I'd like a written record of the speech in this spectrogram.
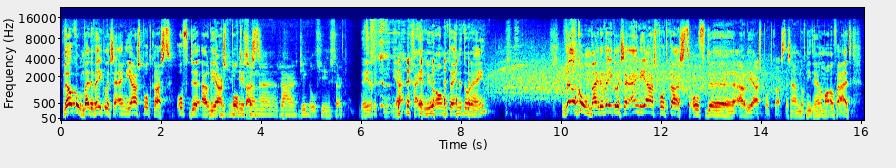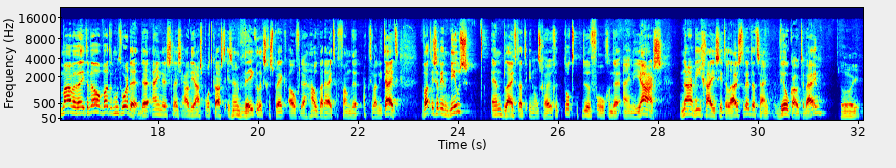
Welkom bij de wekelijkse eindejaarspodcast of de oudejaarspodcast. eens zo'n eh, raar jingletje instarten? Wil je dat ik... Ja, ga je nu al meteen er doorheen? Welkom bij de wekelijkse eindejaarspodcast of de oudejaarspodcast. Daar zijn we nog niet helemaal over uit. Maar we weten wel wat het moet worden. De einde slash oudejaarspodcast is een wekelijks gesprek over de houdbaarheid van de actualiteit. Wat is er in het nieuws? En blijft dat in ons geheugen tot de volgende eindejaars? Naar wie ga je zitten luisteren? Dat zijn Wilco Terwijn. Hoi.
